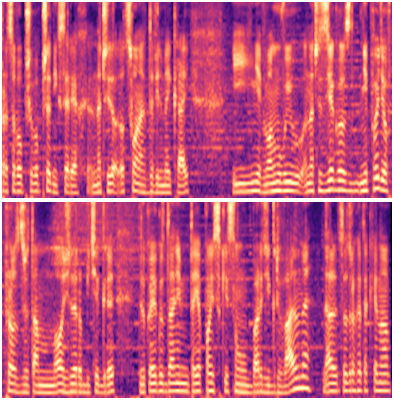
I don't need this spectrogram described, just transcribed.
pracował przy poprzednich seriach, znaczy odsłonach Devil May Cry. I nie wiem, on mówił, znaczy z jego, nie powiedział wprost, że tam o źle robicie gry, tylko jego zdaniem te japońskie są bardziej grywalne, ale to trochę takie no,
